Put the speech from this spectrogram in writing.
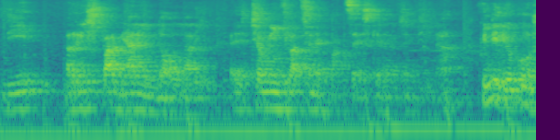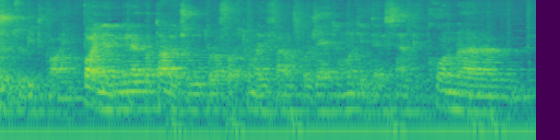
di risparmiare in dollari. C'è un'inflazione pazzesca in Argentina. Quindi lì ho conosciuto Bitcoin. Poi nel 2014 ho avuto la fortuna di fare un progetto molto interessante con eh,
